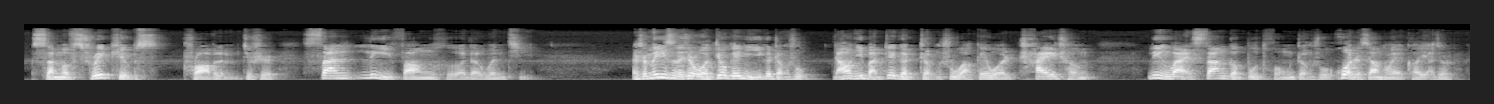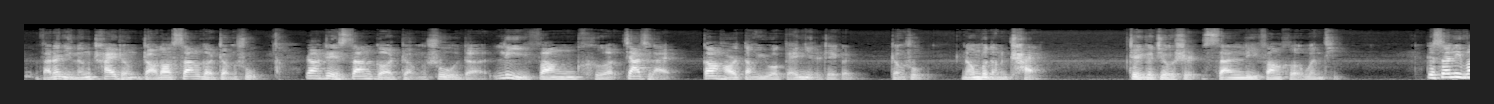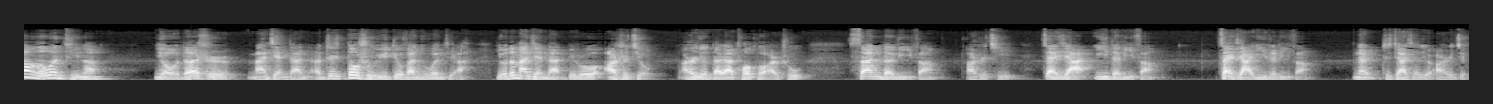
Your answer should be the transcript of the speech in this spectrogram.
sum of three cubes problem，就是三立方和的问题。什么意思呢？就是我丢给你一个整数。然后你把这个整数啊给我拆成另外三个不同整数，或者相同也可以啊，就是反正你能拆成找到三个整数，让这三个整数的立方和加起来刚好等于我给你的这个整数，能不能拆？这个就是三立方和问题。这三立方和问题呢，有的是蛮简单的啊，这都属于丢番图问题啊，有的蛮简单，比如二十九，二十九大家脱口而出。三的立方二十七，再加一的立方，再加一的立方，那这加起来就二十九。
